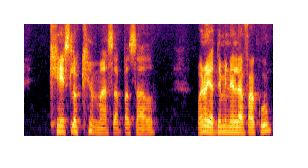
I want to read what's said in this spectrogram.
qué es lo que más ha pasado. Bueno, ya terminé la facu.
